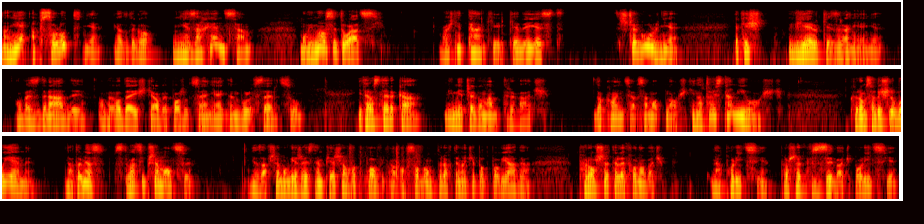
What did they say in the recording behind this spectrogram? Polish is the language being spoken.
No nie, absolutnie. Ja do tego nie zachęcam. Mówimy o sytuacji właśnie takiej, kiedy jest szczególnie jakieś wielkie zranienie, owe zdrady, owe odejścia, owe porzucenia i ten ból w sercu. I ta rozterka, w imię czego mam trwać do końca w samotności. No to jest ta miłość, którą sobie ślubujemy. Natomiast w sytuacji przemocy, ja zawsze mówię, że jestem pierwszą osobą, która w tym momencie podpowiada. Proszę telefonować na policję, proszę wzywać policję,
